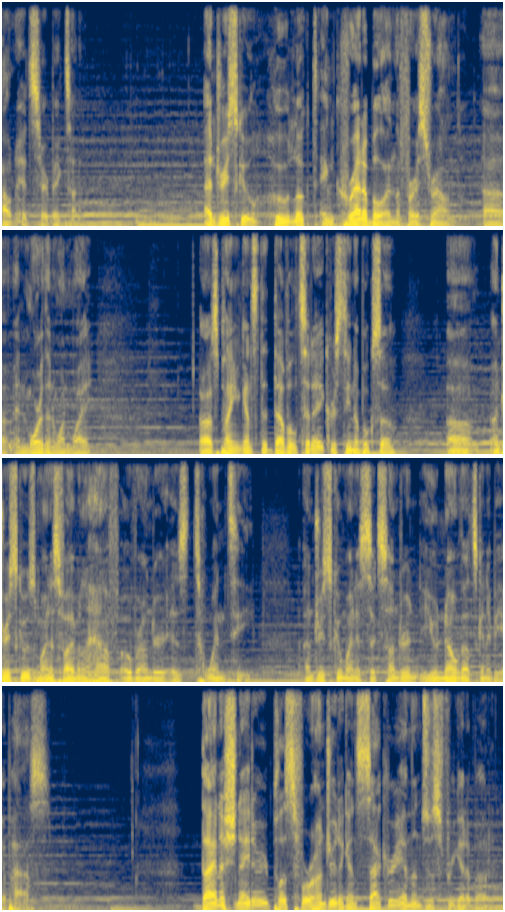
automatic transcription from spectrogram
out hits her big time. Andreescu, who looked incredible in the first round uh, in more than one way, uh, is playing against the Devil today, Cristina Bucsa. Um, Andreescu is minus five and a half. Over under is 20. Andreescu minus 600. You know that's going to be a pass. Diana Shnaider plus 400 against Sakkari, and then just forget about it.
